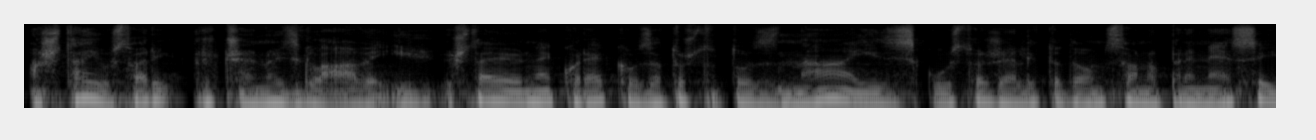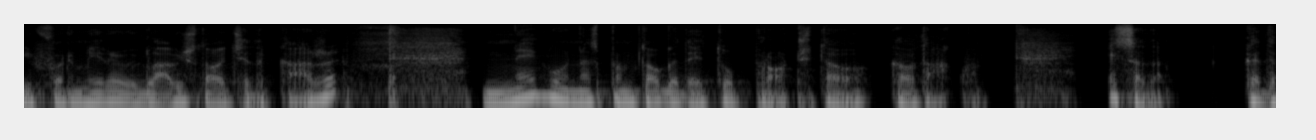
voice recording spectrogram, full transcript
a šta je u stvari rečeno iz glave i šta je neko rekao zato što to zna iz iskustva želi to da vam stvarno prenese i formira u glavi šta hoće da kaže, nego naspram toga da je to pročitao kao tako. E sada, kada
